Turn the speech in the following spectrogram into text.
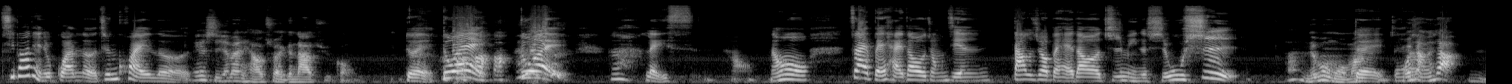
七八点就关了，真快乐。因为时间慢你还要出来跟大家鞠躬。对对 对啊，累死！好，然后在北海道中间。大家都知道北海道知名的食物是啊？你在问我吗？对，我想一下，嗯，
